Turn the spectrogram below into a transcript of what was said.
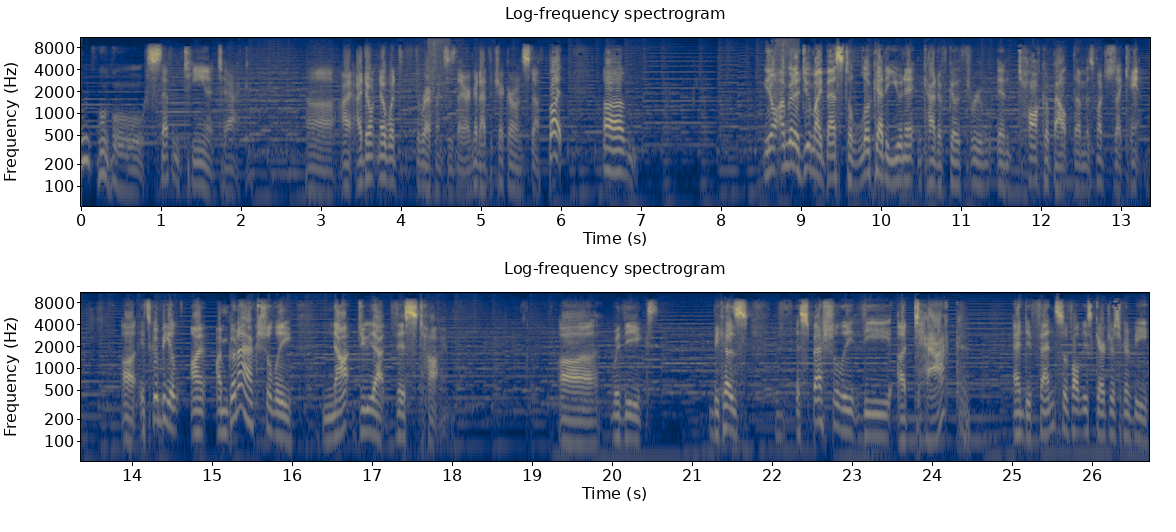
ooh, 17 attack. Uh, I, I don't know what the reference is there. I'm gonna have to check our own stuff. But, um, you know, I'm gonna do my best to look at a unit and kind of go through and talk about them as much as I can. Uh, it's gonna be, a, I, I'm gonna actually not do that this time. Uh, with the, because especially the attack and defense of all these characters are going to be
